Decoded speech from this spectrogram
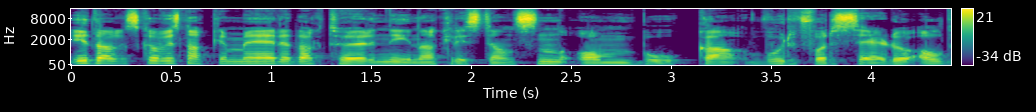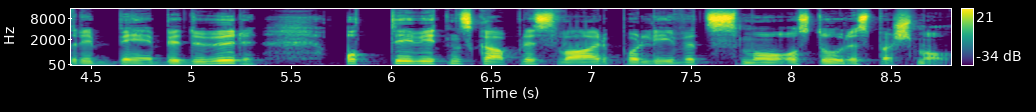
I dag skal vi snakke med redaktør Nina Kristiansen om boka 'Hvorfor ser du aldri babyduer?' 80 vitenskapelige svar på livets små og store spørsmål.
